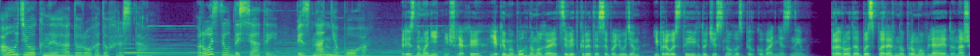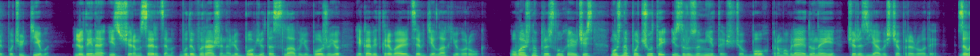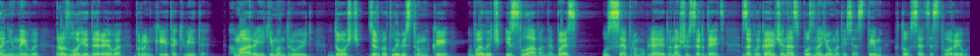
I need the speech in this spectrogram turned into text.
Аудіокнига Дорога до Христа, розділ 10. Пізнання Бога. Різноманітні шляхи, якими Бог намагається відкрити себе людям і привести їх до тісного спілкування з ним. Природа безперервно промовляє до наших почуттів. Людина із щирим серцем буде вражена любов'ю та славою Божою, яка відкривається в ділах його рук. Уважно прислухаючись, можна почути і зрозуміти, що Бог промовляє до неї через явища природи зелені ниви, розлогі дерева, бруньки та квіти, хмари, які мандрують, дощ, зіркотливі струмки, велич і слава небес усе промовляє до наших сердець, закликаючи нас познайомитися з тим, хто все це створив.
